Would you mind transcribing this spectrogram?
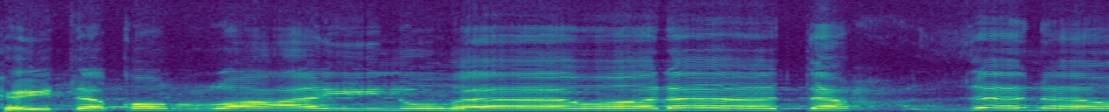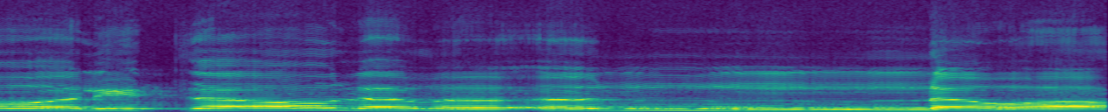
كي تقر عينها ولا تحزن ولتعلم أن وعد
